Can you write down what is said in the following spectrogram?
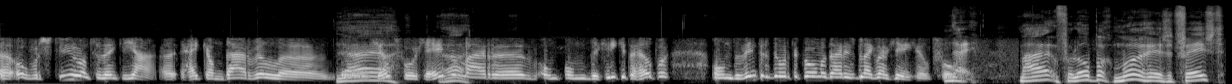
uh, overstuur, want ze denken ja, uh, hij kan daar wel uh, Ja, ja. geld voor geven, Ja. maar om, om de Grieken te helpen om de winter door te komen, daar is blijkbaar geen geld voor. Nee. Maar voorlopig, morgen is het feest.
